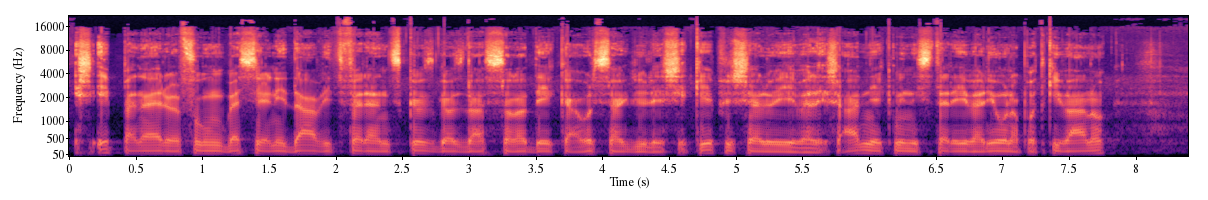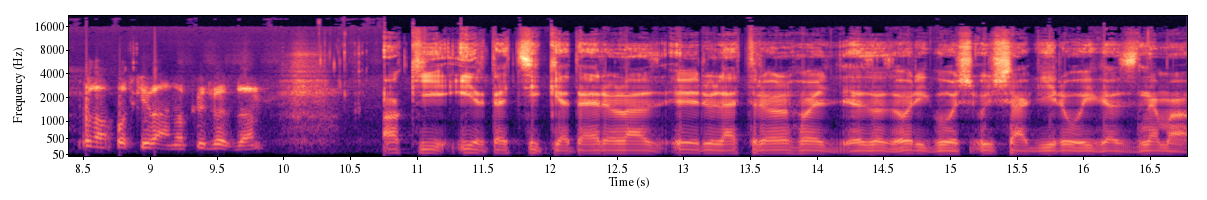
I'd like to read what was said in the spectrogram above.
És éppen erről fogunk beszélni Dávid Ferenc közgazdásszal, a DK országgyűlési képviselőjével és árnyékminiszterével. Jó napot kívánok! Jó napot kívánok, üdvözlöm! aki írt egy cikket erről az őrületről, hogy ez az origós újságíró igaz nem a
